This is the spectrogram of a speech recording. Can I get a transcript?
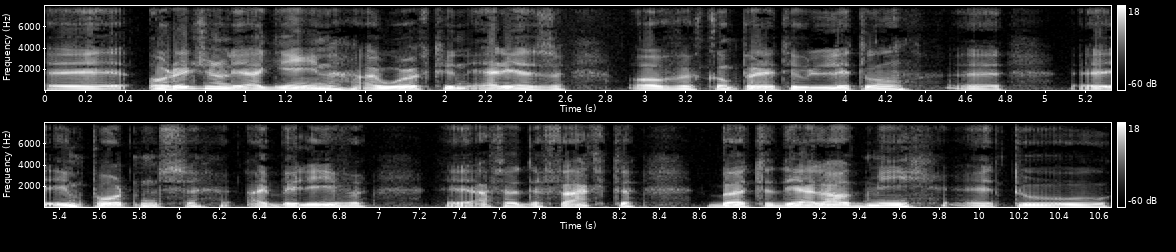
Uh, originally, again, I worked in areas of comparatively little uh, uh importance, I believe, uh, after the fact, but they allowed me uh, to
